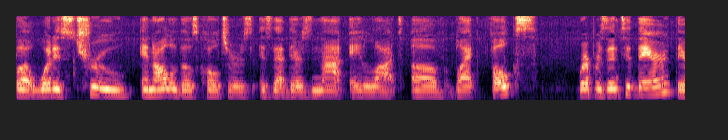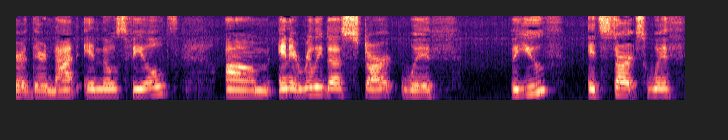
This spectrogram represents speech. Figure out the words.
But what is true in all of those cultures is that there's not a lot of black folks represented there. They're they're not in those fields. Um, and it really does start with the youth. It starts with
